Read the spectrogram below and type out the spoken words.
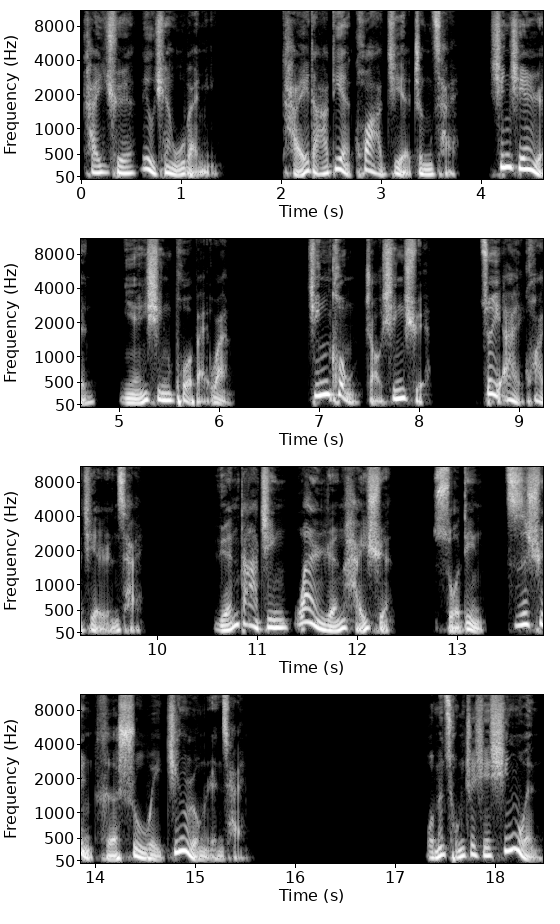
开缺六千五百名；台达电跨界征才，新鲜人年薪破百万；金控找新血，最爱跨界人才；元大金万人海选，锁定资讯和数位金融人才。我们从这些新闻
